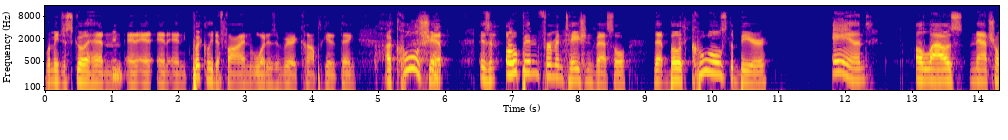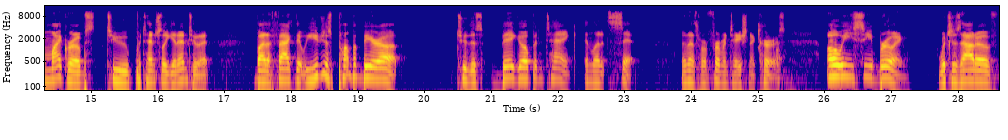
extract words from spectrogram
Let me just go ahead and, and, and, and quickly define what is a very complicated thing. A cool ship is an open fermentation vessel that both cools the beer and allows natural microbes to potentially get into it by the fact that you just pump a beer up to this big open tank and let it sit. And that's where fermentation occurs. OEC Brewing, which is out of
